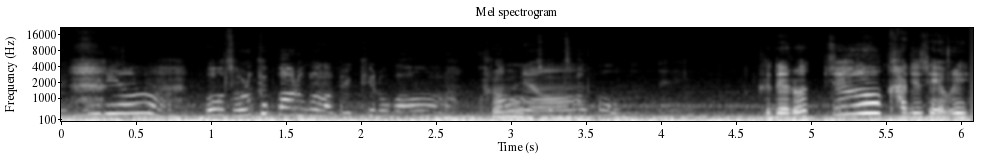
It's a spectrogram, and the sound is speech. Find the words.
웬일이야? 어 저렇게 빠르구나 100km가. 그럼요. 어. 그대로 쭉 가주세요. 우리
